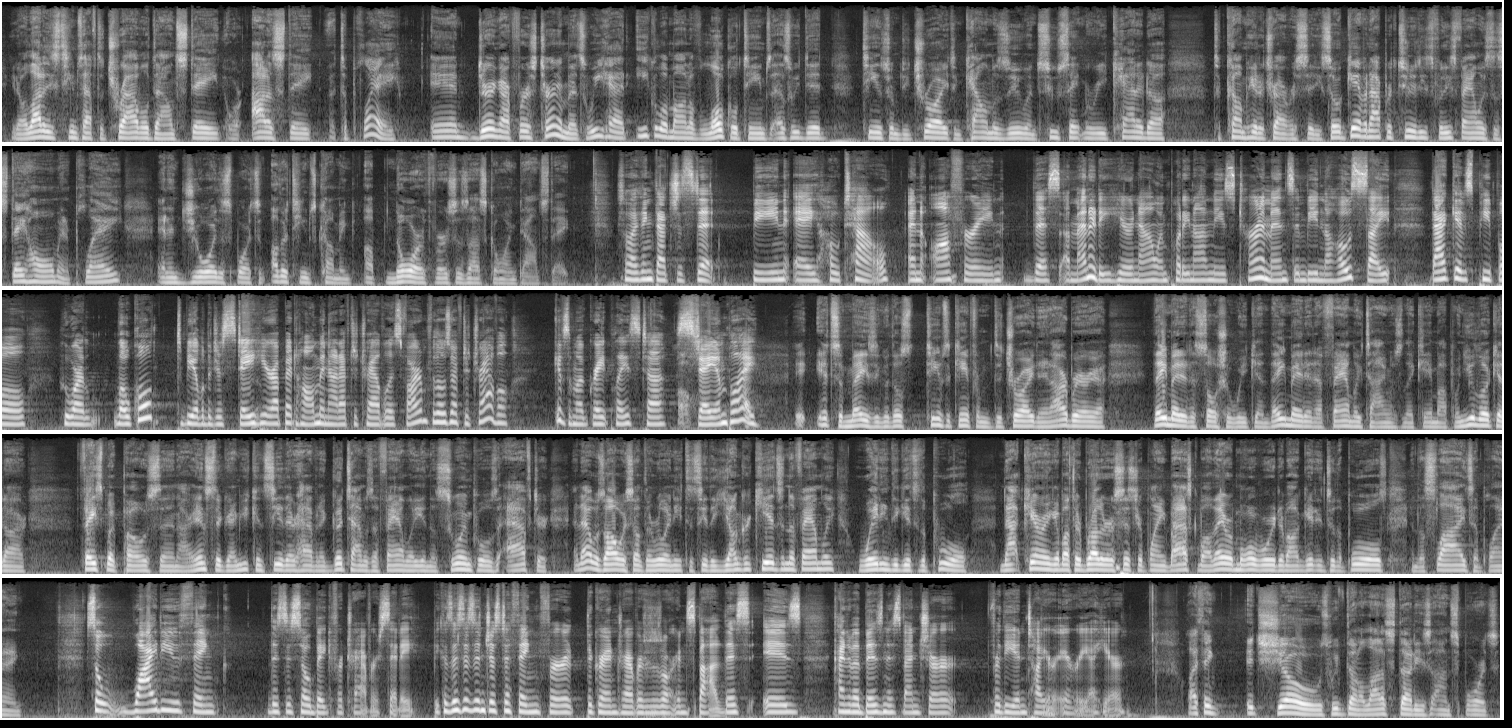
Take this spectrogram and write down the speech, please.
You know, a lot of these teams have to travel downstate or out of state to play. And during our first tournaments, we had equal amount of local teams as we did teams from Detroit and Kalamazoo and Sault Ste. Marie, Canada, to come here to Traverse City. So it gave an opportunities for these families to stay home and play and enjoy the sports of other teams coming up north versus us going downstate. So I think that's just it. Being a hotel and offering this amenity here now and putting on these tournaments and being the host site, that gives people who are local to be able to just stay here up at home and not have to travel as far. And for those who have to travel, gives them a great place to oh. stay and play. It's amazing with those teams that came from Detroit and our area they made it a social weekend. They made it a family time when they came up. When you look at our Facebook posts and our Instagram, you can see they're having a good time as a family in the swimming pools after. And that was always something really neat to see the younger kids in the family waiting to get to the pool, not caring about their brother or sister playing basketball. They were more worried about getting to the pools and the slides and playing. So, why do you think this is so big for Traverse City? Because this isn't just a thing for the Grand Traverse Resort and Spa. This is kind of a business venture for the entire area here. I think it shows we've done a lot of studies on sports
